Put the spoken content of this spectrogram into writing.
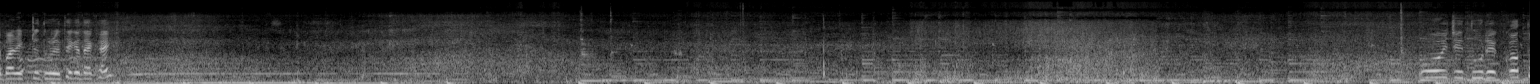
এবার একটু দূরে থেকে দেখাই। যে দূরে কত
